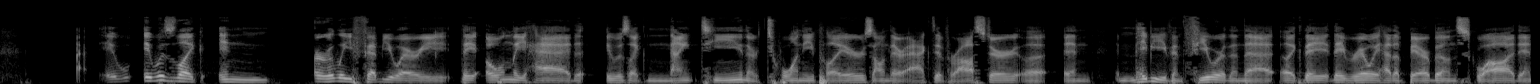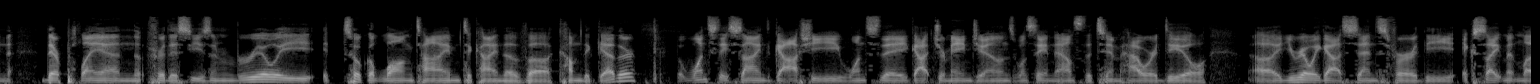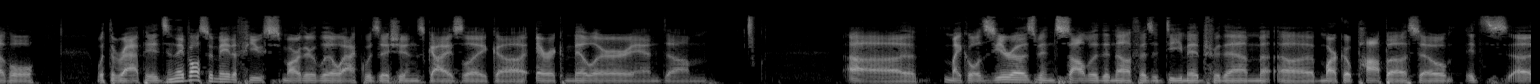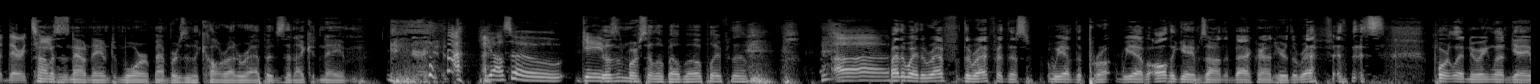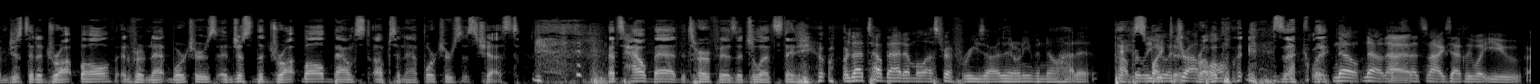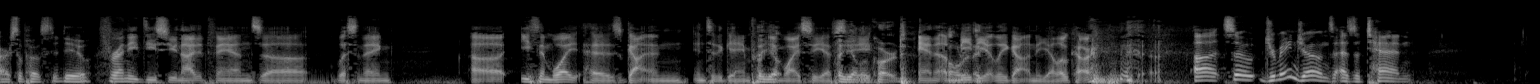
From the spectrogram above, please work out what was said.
It it was like in early February they only had it was like 19 or 20 players on their active roster uh, and maybe even fewer than that. Like they they really had a bare bones squad and their plan for this season really it took a long time to kind of uh, come together. But once they signed Gashi once they got Jermaine Jones once they announced the Tim Howard deal uh, you really got a sense for the excitement level with the Rapids, and they've also made a few smarter little acquisitions. Guys like uh, Eric Miller and um, uh, Michael Azira has been solid enough as a D mid for them. Uh, Marco Pappa, so it's uh, their team. Thomas has now named more members of the Colorado Rapids than I could name. He also gave Doesn't Marcelo Balboa play for them? Uh, By the way, the ref, the ref in this, we have the pro, we have all the games on in the background here. The ref in this Portland New England game just did a drop ball in front of Nat Borchers, and just the drop ball bounced up to Nat Borchers' chest. That's how bad the turf is at Gillette Stadium. or that's how bad MLS referees are. They don't even know how to properly do spiked a it, drop ball. exactly. No, no, that's Uh, that's not exactly what you are supposed to do. for any DC United fans uh, listening, uh, Ethan White has gotten into the game for A ye- NYCFC, a yellow card and already. immediately gotten the yellow card. Uh, so Jermaine Jones as a ten.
